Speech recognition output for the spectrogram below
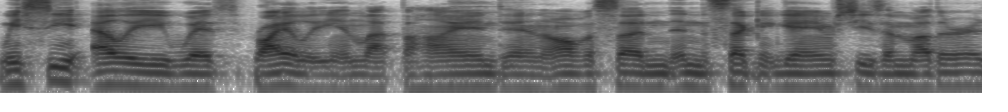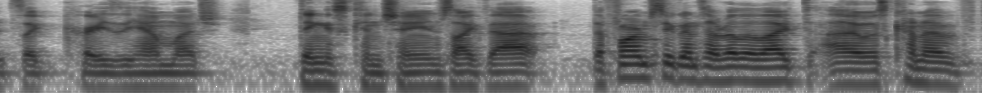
We see Ellie with Riley and Left Behind, and all of a sudden in the second game she's a mother. It's like crazy how much things can change like that. The farm sequence I really liked. I was kind of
